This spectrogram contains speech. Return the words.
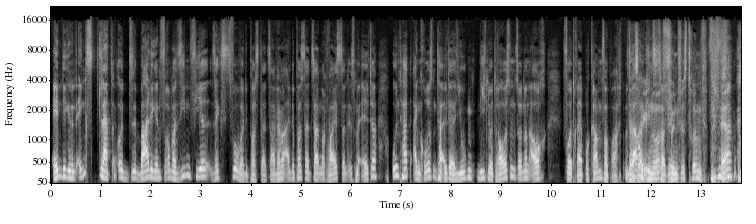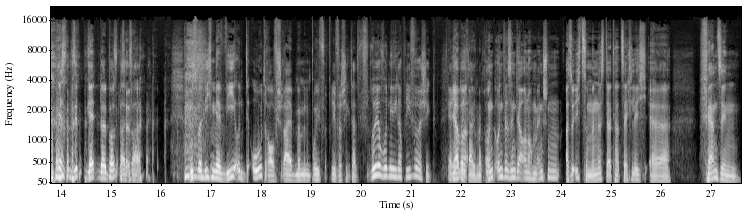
Endingen und Engstglatt und Balingen Frommer 7462 war die Postleitzahl. Wenn man alte Postleitzahlen noch weiß, dann ist man älter und hat einen großen Teil der Jugend nicht nur draußen, sondern auch vor drei Programmen verbracht. Und Da sage ich nur, fünf ist Trümpf. Ja? Am 1.7. gelten neue Postleitzahlen. Muss man nicht mehr W und O draufschreiben, wenn man einen Brief, Brief verschickt hat. Früher wurden nämlich noch Briefe verschickt. Erinnert euch gar nicht mehr dran. und, und wir sind ja auch noch Menschen, also ich zumindest, der tatsächlich äh, Fernsehen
